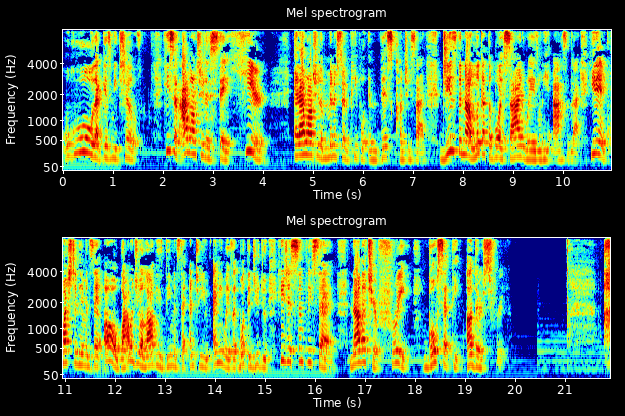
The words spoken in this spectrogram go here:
Ooh, that gives me chills. He said, I want you to stay here and I want you to minister to people in this countryside. Jesus did not look at the boy sideways when he asked him that. He didn't question him and say, Oh, why would you allow these demons to enter you anyways? Like, what did you do? He just simply said, Now that you're free, go set the others free.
